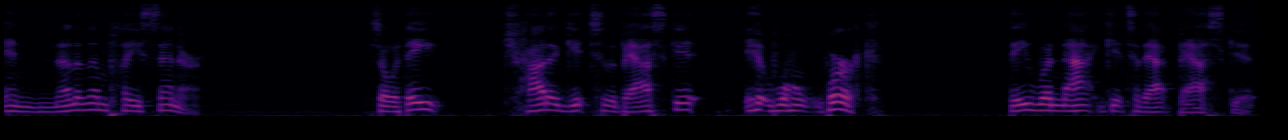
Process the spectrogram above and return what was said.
and none of them play center. So if they try to get to the basket, it won't work. They will not get to that basket.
